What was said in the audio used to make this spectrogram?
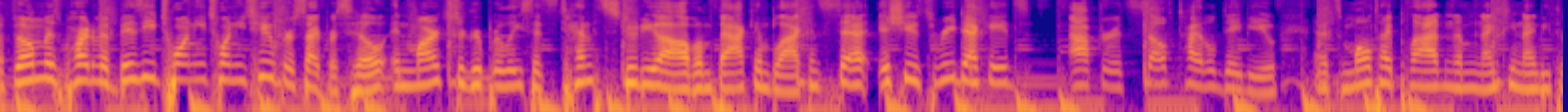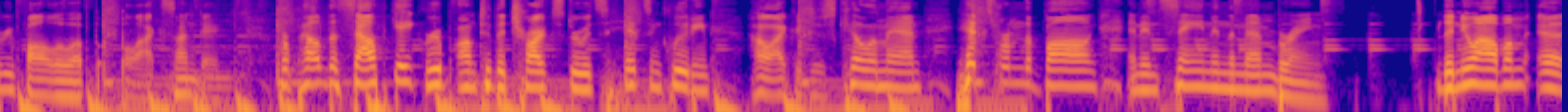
The film is part of a busy 2022 for Cypress Hill. In March, the group released its 10th studio album, Back in Black, and set, issued three decades after its self titled debut and its multi platinum 1993 follow up, Black Sunday. Propelled the Southgate group onto the charts through its hits, including How I Could Just Kill a Man, Hits from the Bong, and Insane in the Membrane. The new album uh,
